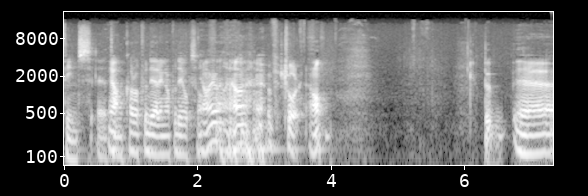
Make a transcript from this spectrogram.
finns eh, tankar och funderingar på det också. Ja, ja, ja jag förstår. Ja. Eh,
